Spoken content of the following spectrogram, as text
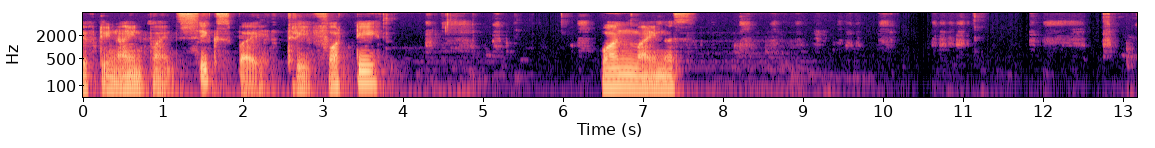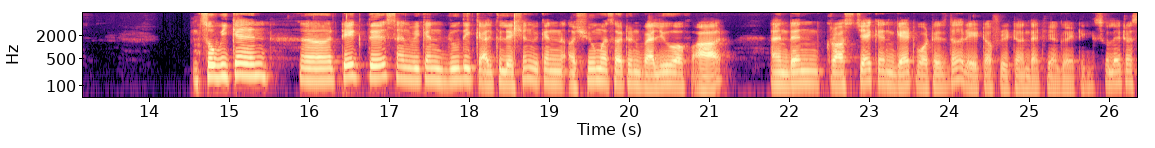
59.6 by 340 1 minus so we can uh, take this and we can do the calculation. We can assume a certain value of r and then cross check and get what is the rate of return that we are getting. So, let us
